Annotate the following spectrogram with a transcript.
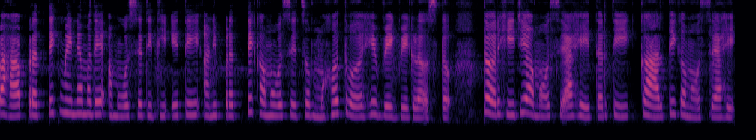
पहा प्रत्येक महिन्यामध्ये अमावस्या तिथी येते आणि प्रत्येक अमावस्येचं महत्त्व हे वेगवेगळं असतं. तर ही जी अमावस्या आहे तर ती कार्तिक अमावस्या आहे.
